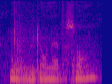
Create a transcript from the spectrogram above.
We don't have a song?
